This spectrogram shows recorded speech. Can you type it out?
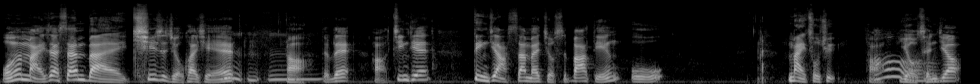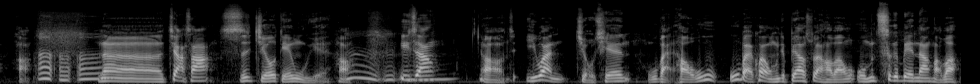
我们买在三百七十九块钱啊，对不对？好，今天定价三百九十八点五，卖出去。好，有成交，好，嗯嗯嗯，那价差十九点五元，哈，一张啊，一万九千五百，好五五百块我们就不要算，好吧？我们吃个便当好不好？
